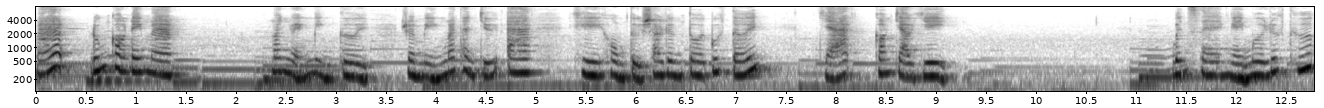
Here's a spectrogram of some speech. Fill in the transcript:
Má, đúng con đây mà. Má nhoẻn miệng cười, rồi miệng má thành chữ a khi hùng từ sau lưng tôi bước tới. Dạ con chào gì bến xe ngày mưa lướt thước,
